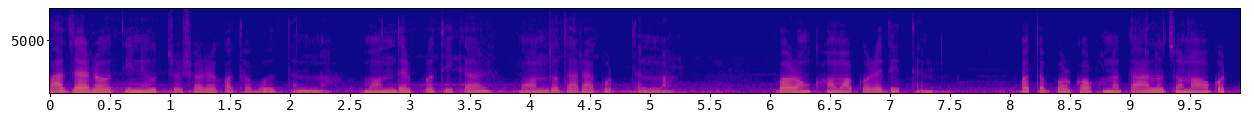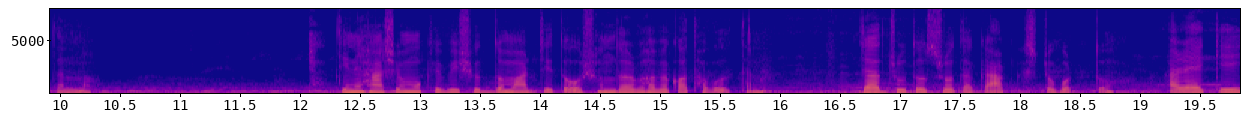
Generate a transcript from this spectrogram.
বাজারেও তিনি উচ্চস্বরে কথা বলতেন না, মন্দের প্রতিকার মন্দ দ্বারা করতেন না, বরং ক্ষমা করে দিতেন। অতপর কখনো তা আলোচনাও করতেন না। তিনি হাসি মুখে বিশুদ্ধ, মার্জিত ও সুন্দরভাবে কথা বলতেন, যা দ্রুত শ্রোতাকে আকৃষ্ট করত আর একেই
